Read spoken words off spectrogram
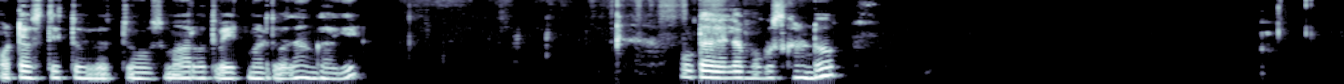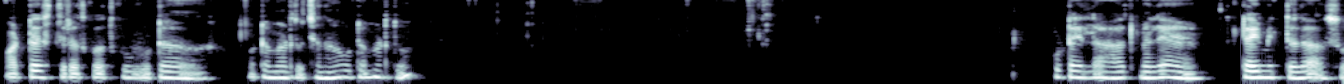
ಹೊಟ್ಟೆ ಹಸ್ತಿತ್ತು ಇವತ್ತು, ಸುಮಾರು ಹೊತ್ತು ವೆಯ್ಟ್ ಮಾಡಿದ್ವಲ್ಲ, ಹಂಗಾಗಿ ಊಟ ಎಲ್ಲ ಮುಗಿಸ್ಕೊಂಡು ಹೊಟ್ಟೆ ಹಸ್ತಿರೋದಕ್ಕೋದ್ಕು ಊಟ ಊಟ ಮಾಡಿದ್ವು, ಚೆನ್ನಾಗಿ ಊಟ ಮಾಡಿದ್ವು. ಊಟ ಎಲ್ಲ ಆದಮೇಲೆ ಟೈಮ್ ಇತ್ತಲ್ಲ ಸೊ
